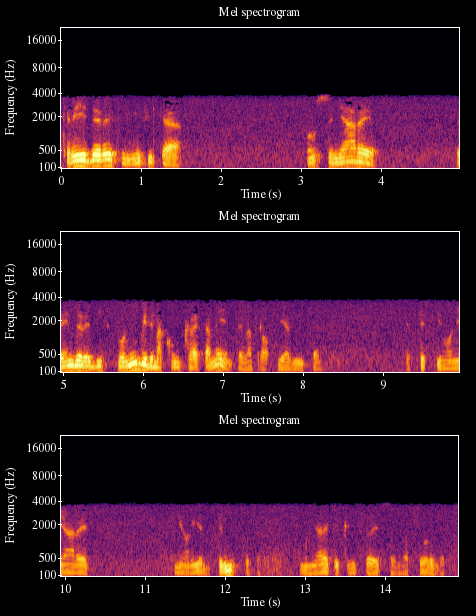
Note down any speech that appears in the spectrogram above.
Credere significa consegnare, rendere disponibile ma concretamente la propria vita per testimoniare la signoria di Cristo, per testimoniare che Cristo è il Salvatore.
